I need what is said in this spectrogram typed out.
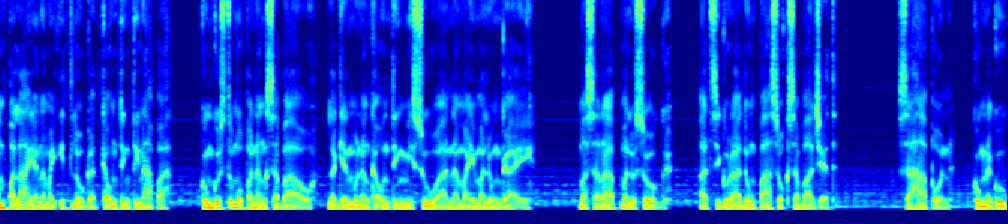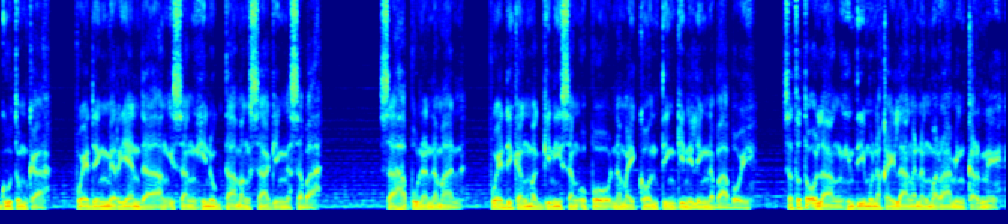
ampalaya na may itlog at kaunting tinapa. Kung gusto mo pa ng sabaw, lagyan mo ng kaunting misua na may malunggay. Masarap, malusog, at siguradong pasok sa budget. Sa hapon, kung nagugutom ka, pwedeng merienda ang isang hinugtamang saging na saba. Sa hapunan naman, pwede kang magginisang upo na may konting giniling na baboy. Sa totoo lang, hindi mo na kailangan ng maraming karne.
